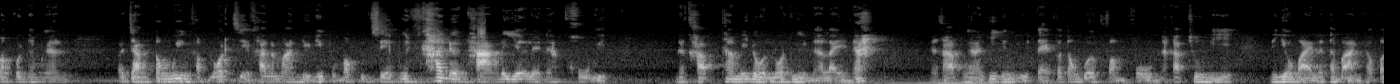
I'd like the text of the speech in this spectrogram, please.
บางคนทำงานประจำต้องวิ่งขับรถเสียค่าน้ำมันเดี๋ยวนี้ผมว่าคุณเซฟเงินค่าเดินทางได้เยอะเลยนะโควิดนะครับถ้าไม่โดนลดเงินอะไรนะนะครับงานที่ยังอยู่แต่ก็ต้อง work from home นะครับช่วงนี้นโยบายรัฐบาลเขาก็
